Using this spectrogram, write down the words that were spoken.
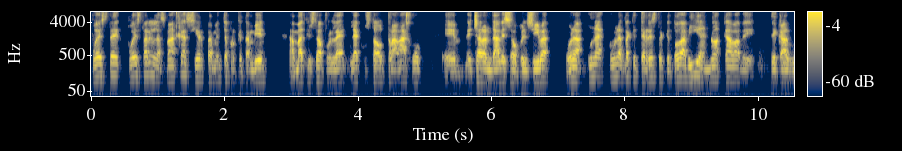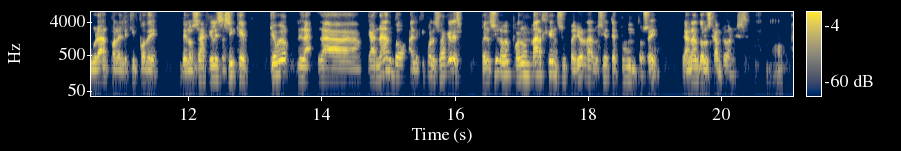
puede estar, puede estar en las bajas, ciertamente, porque también a Matthew Stafford le, ha costado trabajo eh, echar a andar esa ofensiva. Una, una, un ataque terrestre que todavía no acaba de, de carburar para el equipo de, de, Los Ángeles. Así que yo veo la, la, ganando al equipo de Los Ángeles, pero sí lo veo por un margen superior a los siete puntos, ¿eh? ganando los campeones. Ok,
